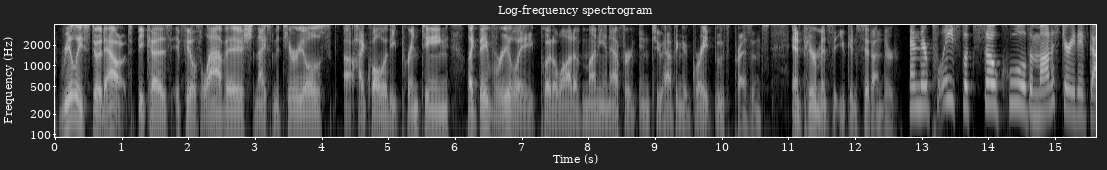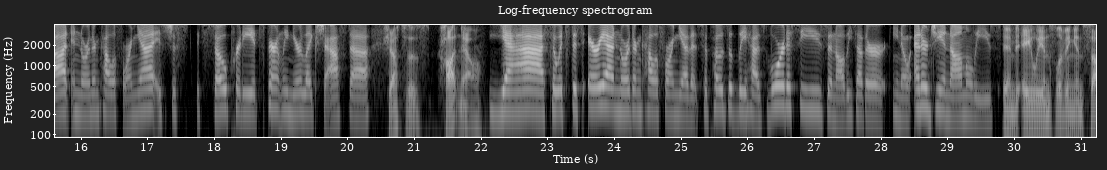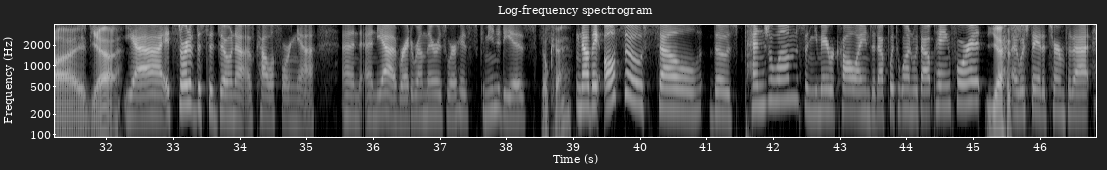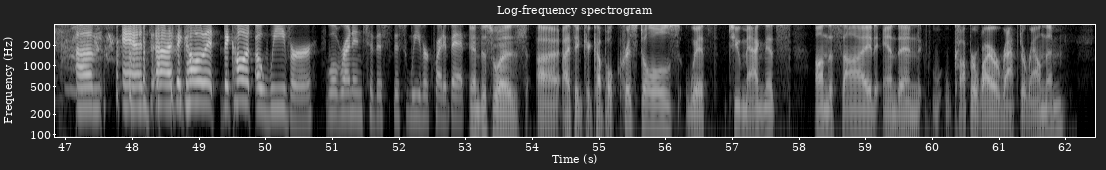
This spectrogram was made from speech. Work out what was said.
really stood out because it feels lavish, nice materials, uh, high quality printing. Like they've really put a lot of money and effort into having a great booth presence and pyramids that you can sit under. and their place looks so cool. The monastery they've got in Northern California is just, it's so pretty. It's apparently near Lake Shasta. Shasta's hot now. Yeah. So it's this area in Northern California that supposedly has vortices and all these other, you know, energy anomalies. And aliens living inside. Yeah. Yeah. It's sort of the Sedona of California. And, and yeah, right around there is where his community is. Okay. Now they also sell those pendulums, and you may recall I ended up with one without paying for it. Yes. I wish they had a term for that. Um, and uh, they call it they call it a weaver. We'll run into this this weaver quite a bit. And this was, uh, I think, a couple crystals with two magnets on the side and then w- copper wire wrapped around them.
